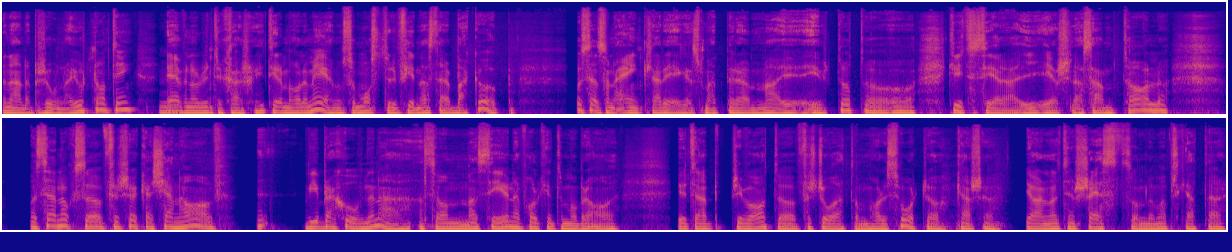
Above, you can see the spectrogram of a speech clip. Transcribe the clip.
den andra personen har gjort någonting. Även om du inte kanske till och med håller med så måste du finnas där och backa upp. Och sen sådana enkla regler som att berömma utåt och, och kritisera i enskilda samtal. Och, och sen också försöka känna av vibrationerna. Alltså man ser ju när folk inte mår bra. Utan att privat och förstå att de har det svårt och kanske göra en liten gest som de uppskattar.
